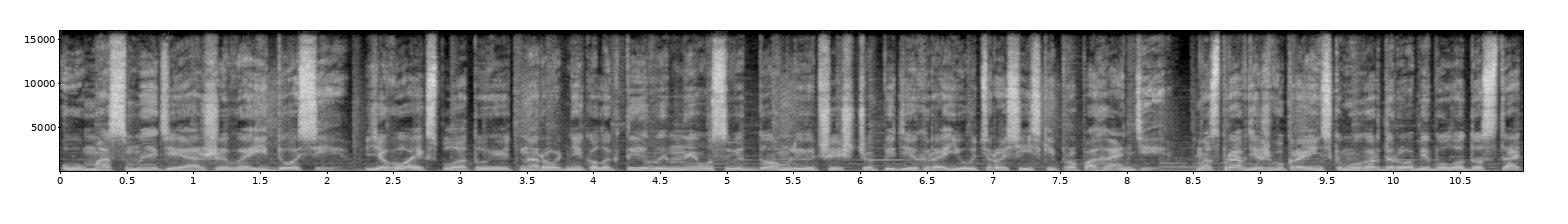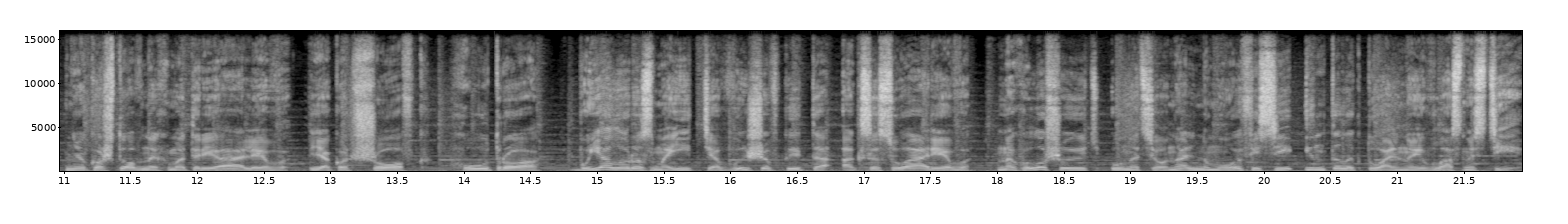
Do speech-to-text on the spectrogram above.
у мас-медіа живе й досі. Його експлуатують народні колективи, не усвідомлюючи, що підіграють російській пропаганді. Насправді ж в українському гардеробі було достатньо коштовних матеріалів, як от шовк, хутро, буяло розмаїття вишивки та аксесуарів, наголошують у національному офісі інтелектуальної власності.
